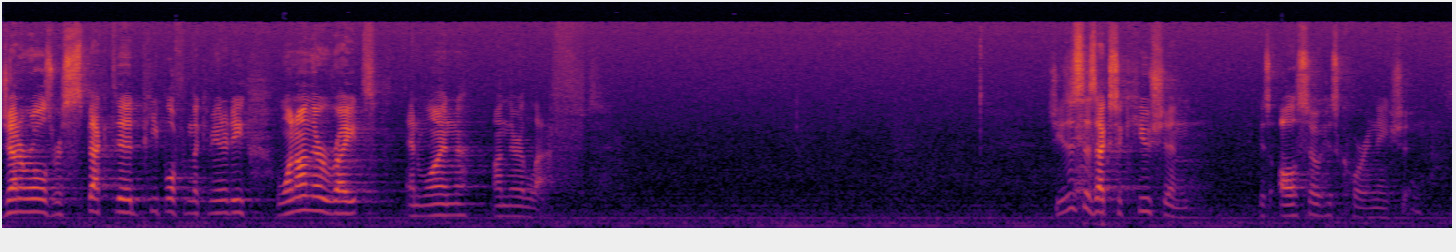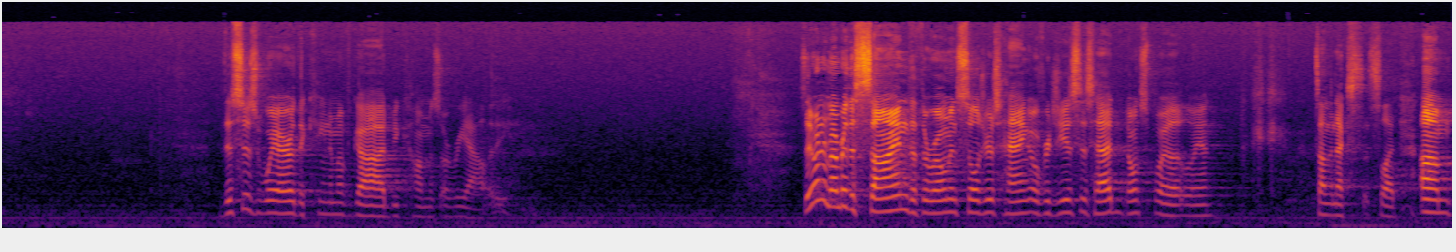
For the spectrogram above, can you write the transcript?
generals, respected people from the community, one on their right and one on their left. Jesus' execution is also his coronation. This is where the kingdom of God becomes a reality. Does anyone remember the sign that the Roman soldiers hang over Jesus' head? Don't spoil it, Luann. it's on the next slide. Um,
